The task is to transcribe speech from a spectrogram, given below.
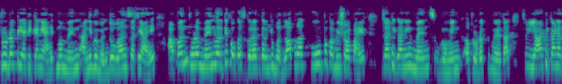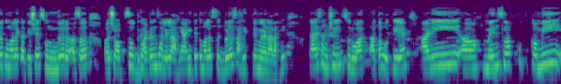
प्रोडक्ट या ठिकाणी आहेत मग मेन आणि वुमेन दोघांसाठी आहे. आपण थोडं मेन वरती फोकस करूयात कारण की बदलापुरात खूप कमी शॉप आहेत ज्या ठिकाणी मेन्स ग्रुमिंग प्रोडक्ट मिळतात. सो या ठिकाणी आता तुम्हाला एक अतिशय सुंदर असं शॉपचं उद्घाटन झालेलं आहे आणि ते तुम्हाला सगळं साहित्य मिळणार आहे. काय सांगशील? सुरुवात आता होतीये. आणि मेन्सला खूप कमी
